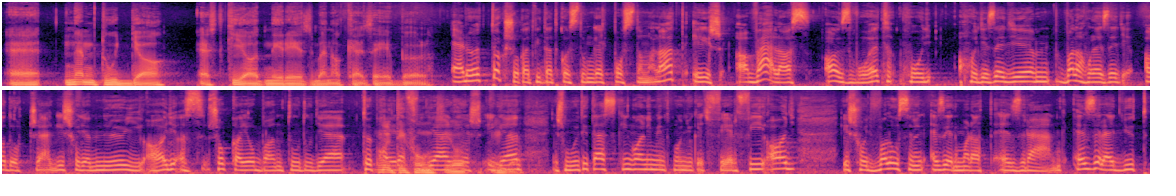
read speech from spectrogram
eh, nem tudja ezt kiadni részben a kezéből? Erről tök sokat vitatkoztunk egy posztom alatt, és a válasz az volt, hogy hogy ez egy, valahol ez egy adottság is, hogy a női agy az sokkal jobban tud ugye több helyre figyelni, és igen, igen. és multitaskingolni, mint mondjuk egy férfi agy, és hogy valószínűleg ezért maradt ez ránk. Ezzel együtt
